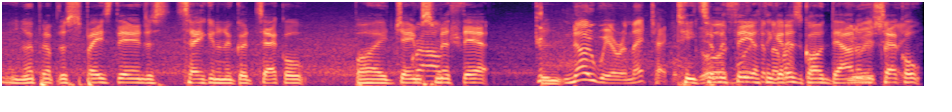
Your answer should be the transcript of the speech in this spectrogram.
And open up the space there and just taking in a good tackle by James Crouch. Smith there. Good. Nowhere in that tackle. T. Good Timothy, I think it has gone down in the tackle.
